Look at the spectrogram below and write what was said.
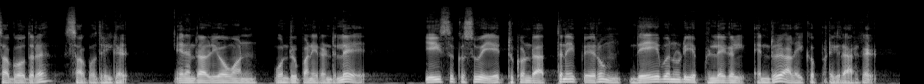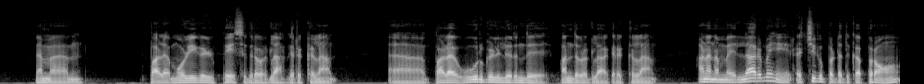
சகோதர சகோதரிகள். ஏனென்றால் யோவான் ஒன்று பனிரெண்டிலே இயேசு கிறிஸ்துவை ஏற்றுக்கொண்ட அத்தனை பேரும் தேவனுடைய பிள்ளைகள் என்று அழைக்கப்படுகிறார்கள். நம்ம பல மொழிகள் பேசுகிறவர்களாக இருக்கலாம் பல ஊர்களிலிருந்து வந்தவர்களாக இருக்கலாம் ஆனால் நம்ம எல்லாருமே ரட்சிக்கப்பட்டதுக்கப்புறம்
